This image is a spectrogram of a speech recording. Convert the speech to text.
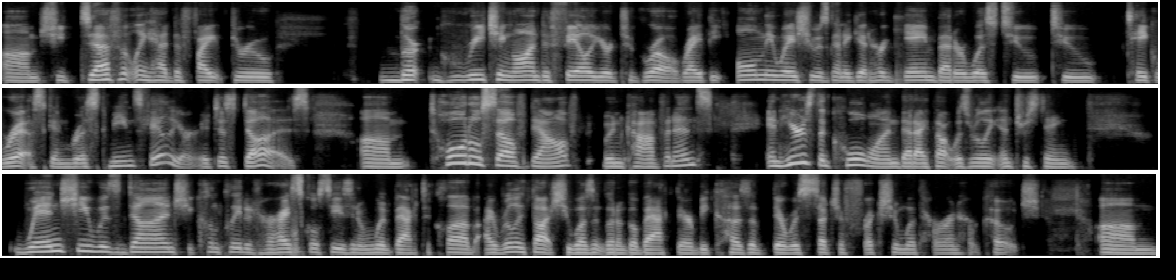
Um, she definitely had to fight through le- reaching on to failure to grow, right? The only way she was going to get her game better was to, to take risk and risk means failure. It just does. Um, total self doubt and confidence. And here's the cool one that I thought was really interesting when she was done, she completed her high school season and went back to club. I really thought she wasn't going to go back there because of there was such a friction with her and her coach. Um,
